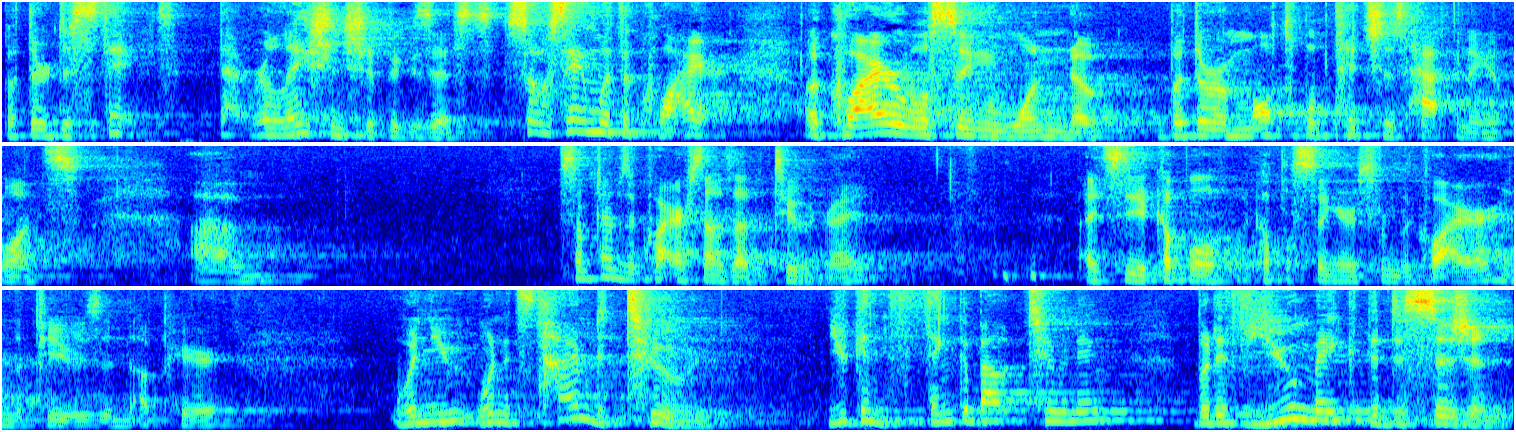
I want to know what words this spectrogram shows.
But they're distinct that relationship exists. So, same with a choir. A choir will sing one note, but there are multiple pitches happening at once. Um, sometimes the choir sounds out of tune, right? I see a couple, a couple singers from the choir in the pews and up here. When, you, when it's time to tune, you can think about tuning, but if you make the decision,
